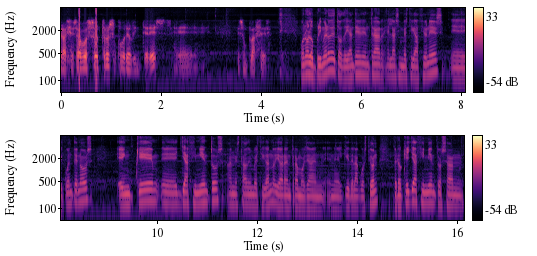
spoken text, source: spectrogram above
Gracias a vosotros por el interés. Eh, es un placer. Bueno, lo primero de todo, y antes de entrar en las investigaciones, eh, cuéntenos en qué eh, yacimientos han estado investigando, y ahora entramos ya en, el kit de la cuestión, pero qué yacimientos han,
